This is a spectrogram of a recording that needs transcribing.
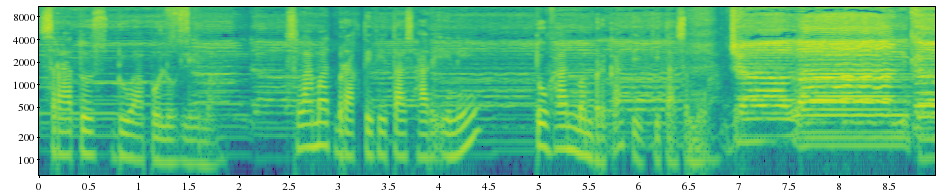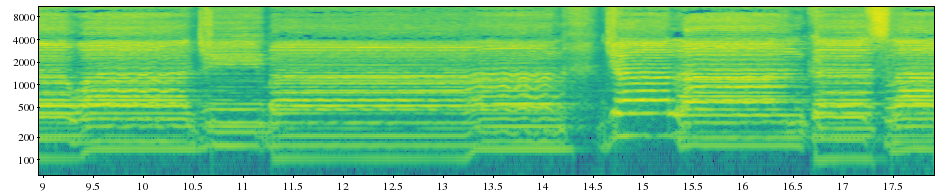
125. Selamat beraktivitas hari ini. Tuhan memberkati kita semua. Jalan Love.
